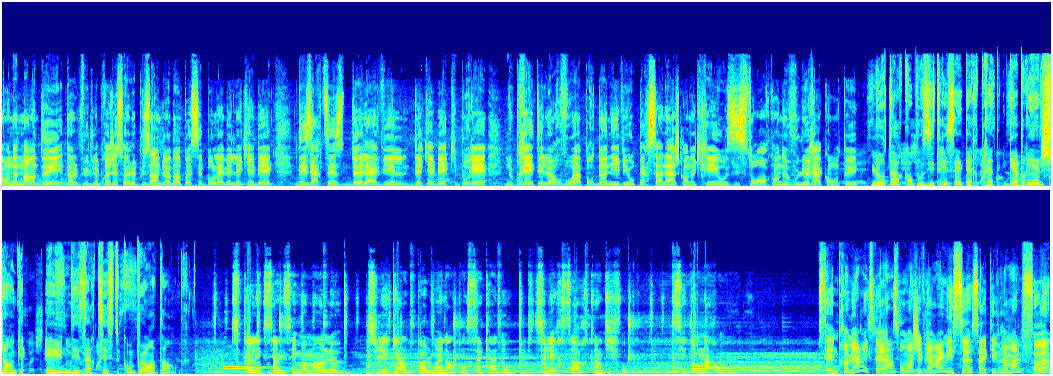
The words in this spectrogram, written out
On a demandé, dans le but que le projet soit le plus englobant possible pour la ville de Québec, des artistes de la ville de Québec qui pourraient nous prêter leur voix pour donner vie aux personnages qu'on a créés, aux histoires qu'on a voulu raconter. L'auteur-compositrice-interprète Gabrielle Schank est une des artistes qu'on peut entendre. Tu collectionnes ces moments-là, tu les gardes pas loin dans ton sac à dos, puis tu les ressors quand il faut. C'est ton armure. C'était une première expérience pour moi. J'ai vraiment aimé ça. Ça a été vraiment le fun.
